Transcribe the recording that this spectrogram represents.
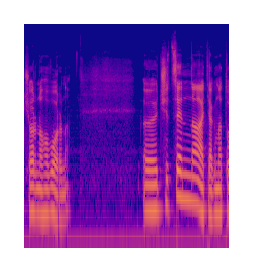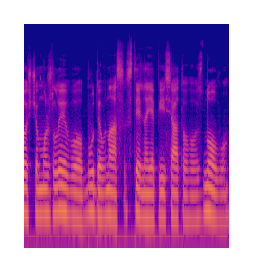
Чорного Ворона. Е, чи це натяк на те, що, можливо, буде в нас стиль на Є50 знову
